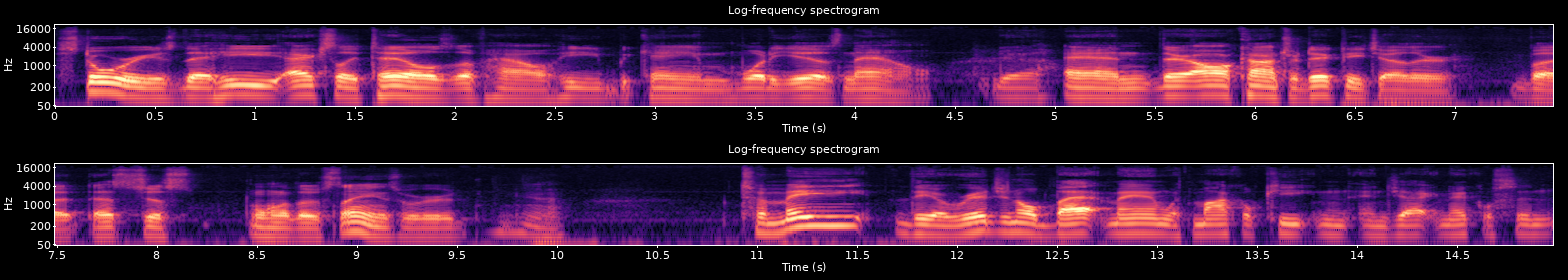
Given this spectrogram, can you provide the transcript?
stories that he actually tells of how he became what he is now, Yeah. and they all contradict each other. But that's just one of those things where you know. To me, the original Batman with Michael Keaton and Jack Nicholson,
